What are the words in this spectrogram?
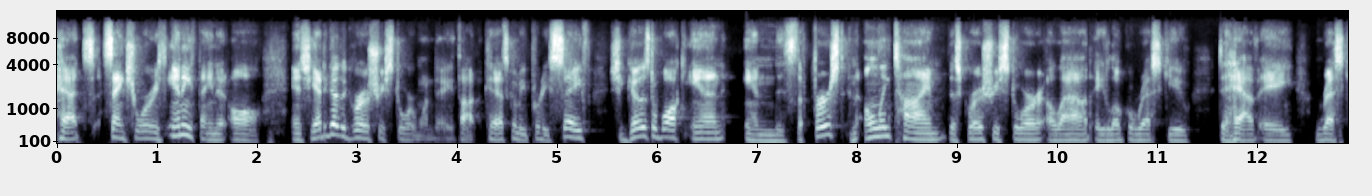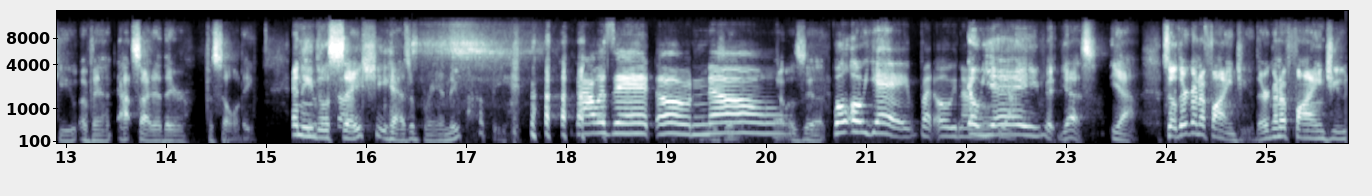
pets, sanctuaries, anything at all. And she had to go to the grocery store one day. Thought, okay, that's going to be pretty safe. She goes to walk in, and it's the first and only time this grocery store allowed a local rescue to have a rescue event outside of their facility. And needless to say, she has a brand new puppy. that was it. Oh no. That was it. Was it. Well, oh yay, but oh no. Oh yay, yeah. but yes, yeah. So they're going to find you. They're going to find you.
